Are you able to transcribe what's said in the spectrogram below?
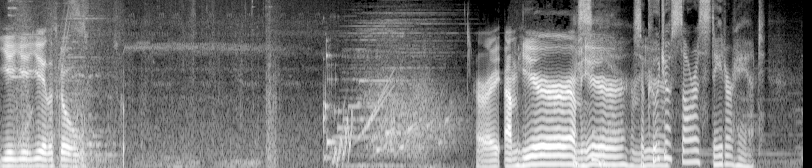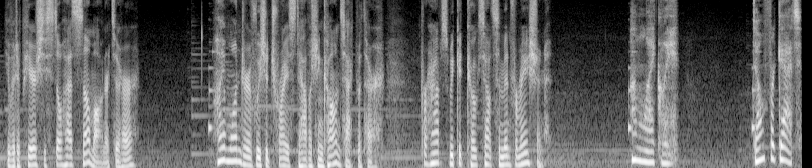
Yeah, yeah, yeah, let's go. Let's go. Alright, I'm here, I'm I here. I'm so here. Kujo Sara stayed her hand. It would appear she still has some honor to her. I wonder if we should try establishing contact with her. Perhaps we could coax out some information. Unlikely. Don't forget,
